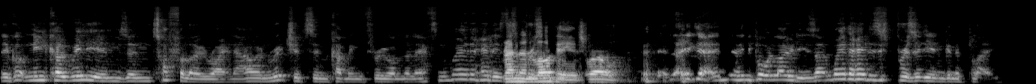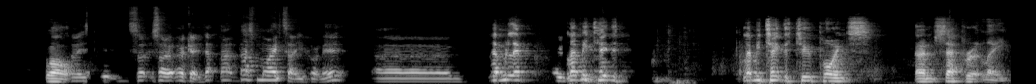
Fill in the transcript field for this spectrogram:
They've got Nico Williams and Toffolo right now, and Richardson coming through on the left. And where the hell is Renan Lodi as well? yeah, you bought Lodi. Is like, where the hell is this Brazilian going to play? Well, so, so okay, that, that that's my take on it. Um, let me let, let me take the let me take the two points um, separately.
